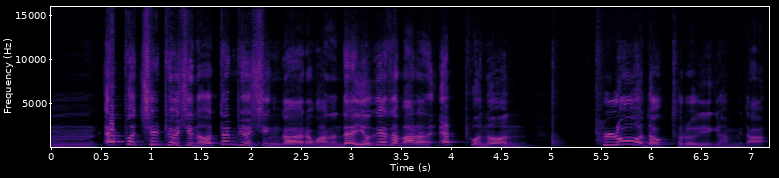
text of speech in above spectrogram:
음, F7 표시는 어떤 표시인가라고 하는데 여기에서 말하는 F는 플로어 덕트를 얘기합니다.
